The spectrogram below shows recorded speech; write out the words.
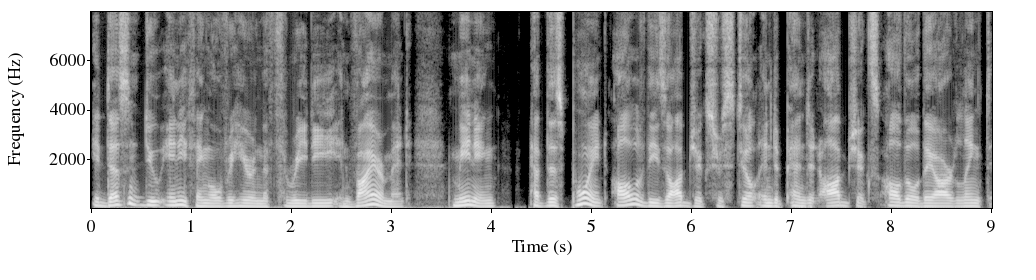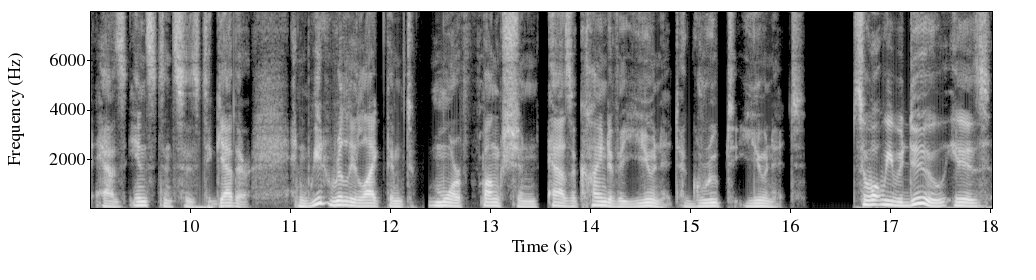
It doesn't do anything over here in the 3D environment, meaning at this point, all of these objects are still independent objects, although they are linked as instances together. And we'd really like them to more function as a kind of a unit, a grouped unit. So what we would do is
